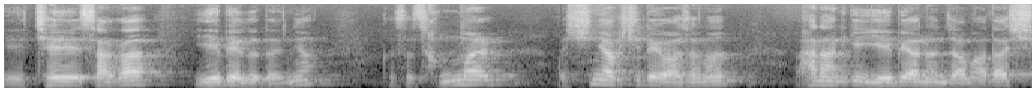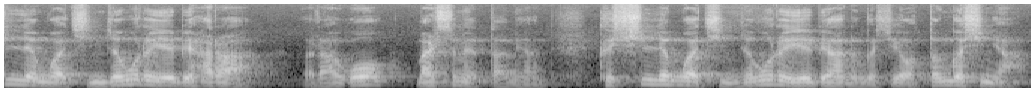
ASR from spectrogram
예, 제사가 예배거든요. 그래서 정말 신약 시대에 와서는 하나님께 예배하는 자마다 신령과 진정으로 예배하라라고 말씀했다면 그 신령과 진정으로 예배하는 것이 어떤 것이냐?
